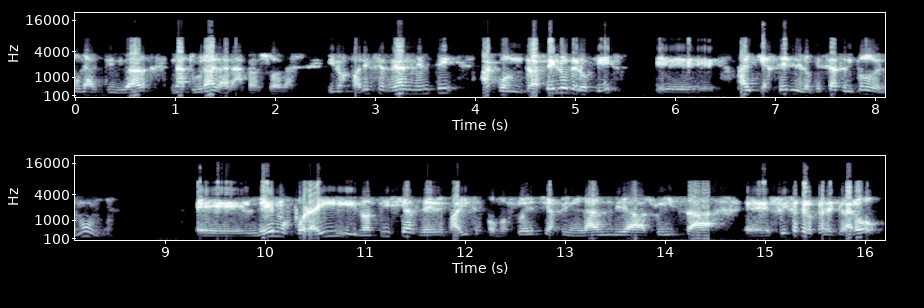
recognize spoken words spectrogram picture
una actividad natural a las personas y nos parece realmente a contrapelo de lo que es eh, hay que hacer y lo que se hace en todo el mundo. Eh, leemos por ahí noticias de países como Suecia, Finlandia, Suiza. Eh, Suiza creo que declaró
